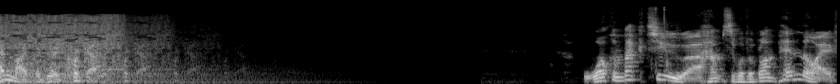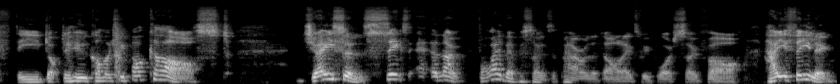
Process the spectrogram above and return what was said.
hamster with a penknife would do it quicker. Welcome back to uh, Hamster with a Blunt Penknife, the Doctor Who commentary podcast. Jason, six, uh, no, five episodes of Power of the Daleks we've watched so far. How are you feeling?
